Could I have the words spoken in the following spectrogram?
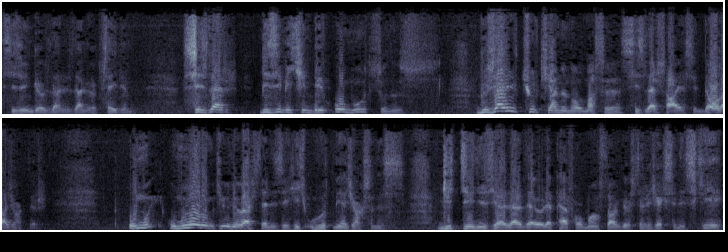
sizin gözlerinizden öpseydim. Sizler bizim için bir umutsunuz. Güzel Türkiye'nin olması sizler sayesinde olacaktır. Umu, umuyorum ki üniversitenizi hiç unutmayacaksınız. Gittiğiniz yerlerde öyle performanslar göstereceksiniz ki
